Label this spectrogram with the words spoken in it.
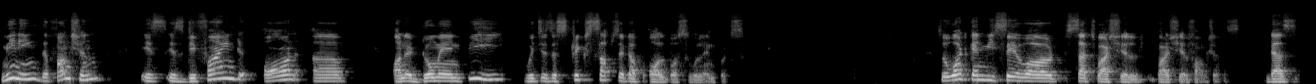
Meaning the function is, is defined on a, on a domain P, which is a strict subset of all possible inputs. So what can we say about such partial, partial functions? Does,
